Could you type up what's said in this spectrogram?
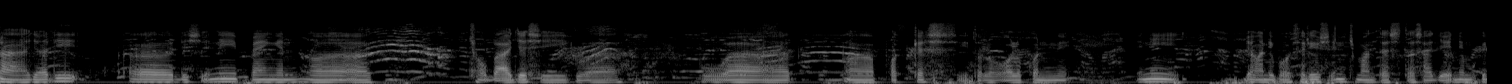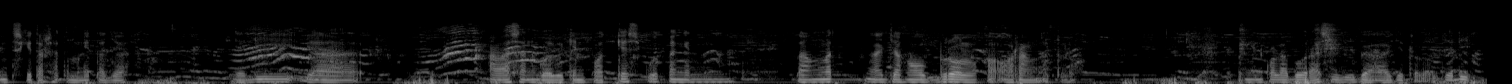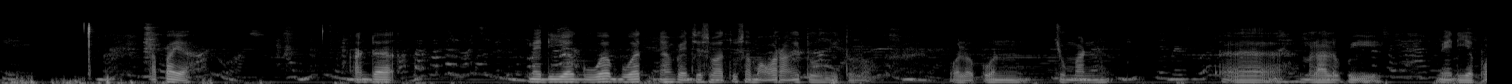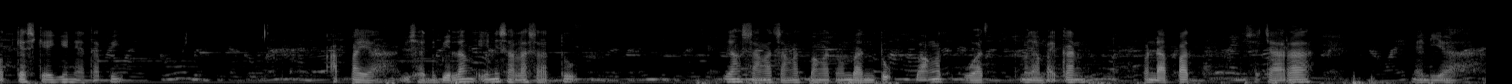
Nah, jadi uh, di sini pengen uh, coba aja sih gua buat uh, podcast gitu loh. Walaupun ini ini jangan dibawa serius ini cuma tes tes aja. Ini mungkin sekitar satu menit aja. Jadi ya alasan gue bikin podcast gue pengen banget ngajak ngobrol ke orang gitu loh pengen kolaborasi juga gitu loh. Jadi apa ya ada media gua buat nyampein sesuatu sama orang itu gitu loh. Walaupun cuman uh, melalui media podcast kayak gini ya tapi apa ya bisa dibilang ini salah satu yang sangat-sangat banget membantu banget buat menyampaikan pendapat secara media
